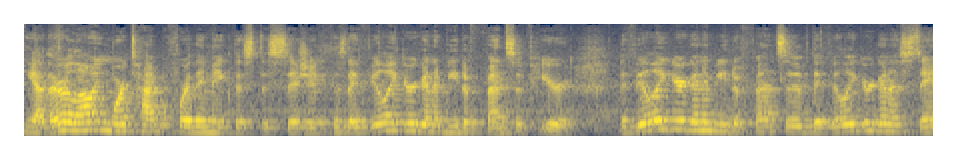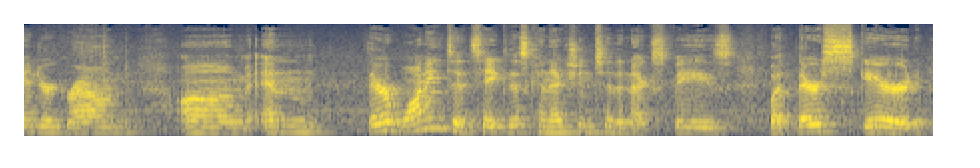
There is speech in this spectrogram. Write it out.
yeah, they're allowing more time before they make this decision because they feel like you're going to be defensive here. They feel like you're going to be defensive. They feel like you're going to stand your ground. Um, and they're wanting to take this connection to the next phase but they're scared.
